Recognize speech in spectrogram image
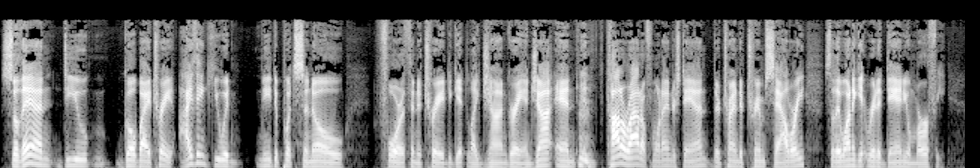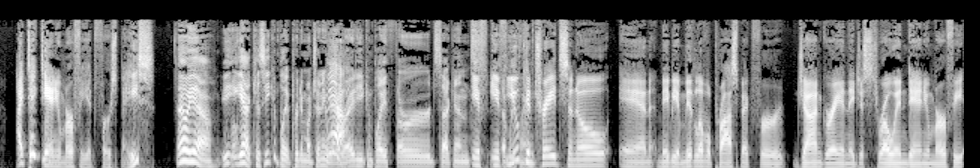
So then, do you go by trade? I think you would need to put Sano fourth in a trade to get like Jon Gray and John and Hmm. in Colorado. From what I understand, they're trying to trim salary, so they want to get rid of Daniel Murphy. I take Daniel Murphy at first base. Oh yeah, He- yeah, because he can play pretty much anywhere, Yeah. right? He can play third, second. If if you can trade Sano and maybe a mid level prospect for Jon Gray, and they just throw in Daniel Murphy,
